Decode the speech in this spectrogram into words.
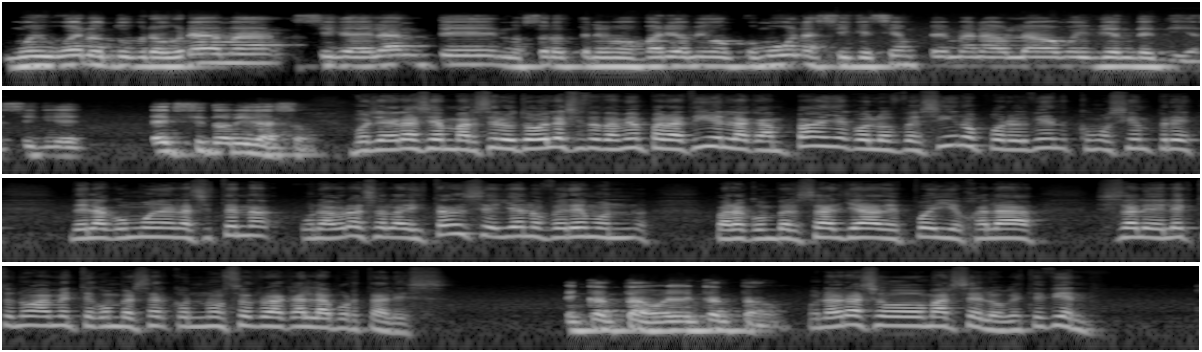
muy bueno tu programa, sigue adelante, nosotros tenemos varios amigos en común, así que siempre me han hablado muy bien de ti, así que éxito amigazo. Muchas gracias Marcelo, todo el éxito también para ti en la campaña, con los vecinos, por el bien, como siempre, de la comuna de la cisterna, un abrazo a la distancia, ya nos veremos para conversar ya después y ojalá si sale electo nuevamente conversar con nosotros acá en La Portales. Encantado, encantado. Un abrazo Marcelo, que estés bien.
